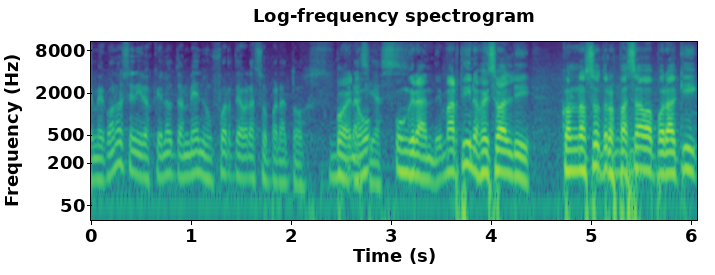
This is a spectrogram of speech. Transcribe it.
que me conocen y los que no también. Un fuerte abrazo para todos. Bueno, gracias. un grande. Martino Gesualdi con nosotros pasaba por aquí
